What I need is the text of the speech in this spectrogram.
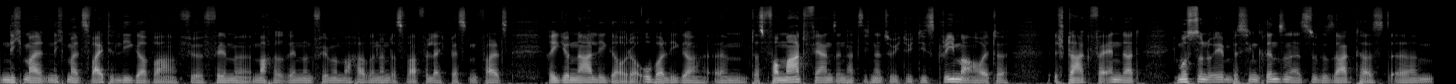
nicht mal, nicht mal zweite Liga war für Filmemacherinnen und Filmemacher, sondern das war vielleicht bestenfalls Regionalliga oder Oberliga. Ähm, das Format Fernsehen hat sich natürlich durch die Streamer heute stark verändert. Ich musste nur eben ein bisschen grinsen, als du gesagt hast, ähm,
